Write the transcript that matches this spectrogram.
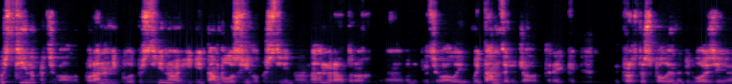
постійно працювала. Поранені були постійно, і там було світло постійно на генераторах. Вони працювали, і ми там заряджали батарейки. І просто спали на підлозі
